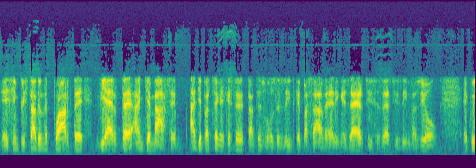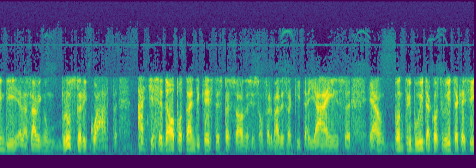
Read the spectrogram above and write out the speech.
e sempre state una parte vierte anche masse, anche perché queste tante svolte l'int che passava erano eserciti, eserciti di invasione, e quindi lasciavano un brutto riquarto anche se dopo tante queste persone si sono fermate a Kita Jains e hanno contribuito a costruire che si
